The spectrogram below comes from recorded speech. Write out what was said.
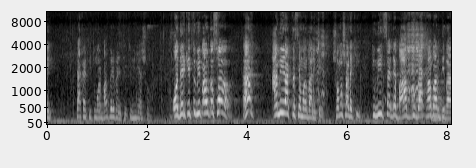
এই টাকা কি তোমার বাপের বাড়ি থেকে তুমি নিয়ে আসো? ওদেরকে তুমি পালতেছ? হ্যাঁ? আমি রাখতেছি আমার বাড়িতে। সমস্যাটা কি? তুমি সাইডে ভাত দিবা খাবার দিবা।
